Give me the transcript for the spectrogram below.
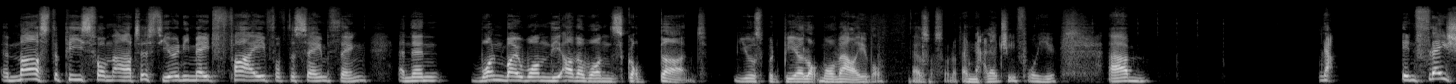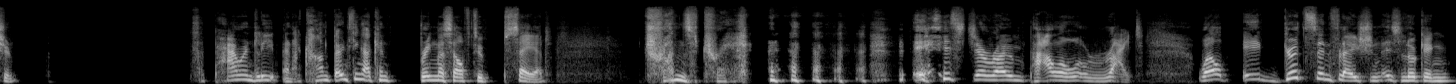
a masterpiece from an artist, you only made five of the same thing, and then one by one, the other ones got burnt. Yours would be a lot more valuable. There's a sort of analogy for you. Um, now, inflation apparently, and I can't, don't think I can bring myself to say it, transitory. is Jerome Powell right? Well, goods inflation is looking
